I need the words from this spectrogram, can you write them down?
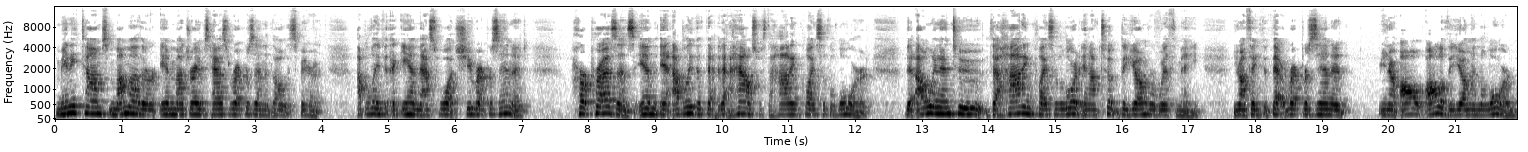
Many times my mother in my dreams has represented the Holy Spirit. I believe, again, that's what she represented. Her presence in, and I believe that, that that house was the hiding place of the Lord. That I went into the hiding place of the Lord and I took the younger with me. You know, I think that that represented, you know, all, all of the young in the Lord.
